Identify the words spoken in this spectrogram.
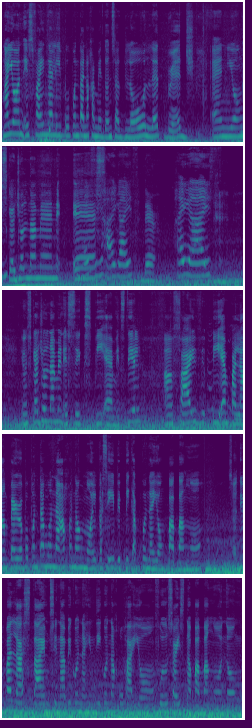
Ngayon is finally pupunta na kami doon sa Glow Lit Bridge and yung schedule namin is hi guys. there. Hi guys. yung schedule namin is 6 p.m. It's still uh, 5 p.m. pa lang pero pupunta muna ako ng mall kasi ipipick up ko na yung pabango. So, di ba last time, sinabi ko na hindi ko nakuha yung full size na pabango nung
